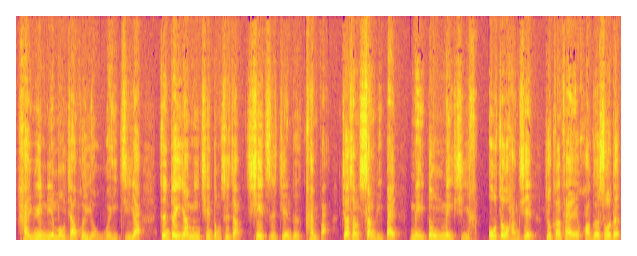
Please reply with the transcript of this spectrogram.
海运联盟将会有危机啊。针对杨明前董事长谢志坚的看法，加上上礼拜美东美西欧洲航线，就刚才华哥说的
